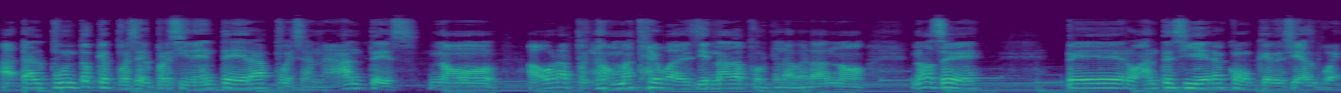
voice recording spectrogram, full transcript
a tal punto que pues el presidente era pues antes, no, ahora pues no me atrevo a decir nada porque la verdad no, no sé, pero antes sí era como que decías, güey,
